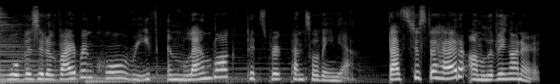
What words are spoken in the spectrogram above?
we'll visit a vibrant coral reef in landlocked Pittsburgh, Pennsylvania. That's just ahead on Living on Earth.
